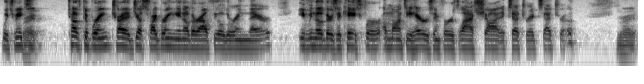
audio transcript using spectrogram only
which makes right tough to bring try to justify bringing another outfielder in there, even though there's a case for a Monte Harrison for his last shot, et cetera, et cetera. Right.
